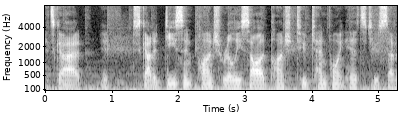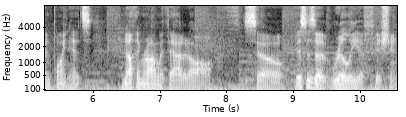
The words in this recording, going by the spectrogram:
It's got it's got a decent punch, really solid punch, two 10 point hits, two 7 point hits. Nothing wrong with that at all. So this is a really efficient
